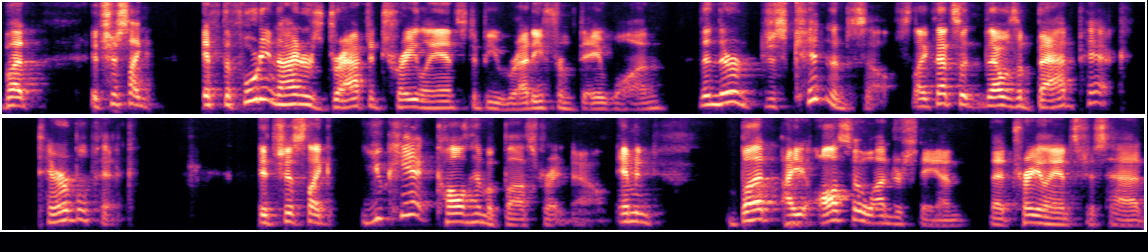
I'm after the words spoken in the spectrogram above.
but it's just like if the 49ers drafted Trey Lance to be ready from day one, then they're just kidding themselves. Like that's a that was a bad pick. Terrible pick. It's just like you can't call him a bust right now. I mean, but I also understand that Trey Lance just had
